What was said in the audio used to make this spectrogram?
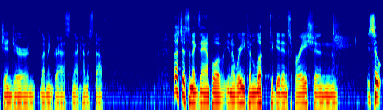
ginger and lemongrass and that kind of stuff. So That's just an example of you know where you can look to get inspiration. so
